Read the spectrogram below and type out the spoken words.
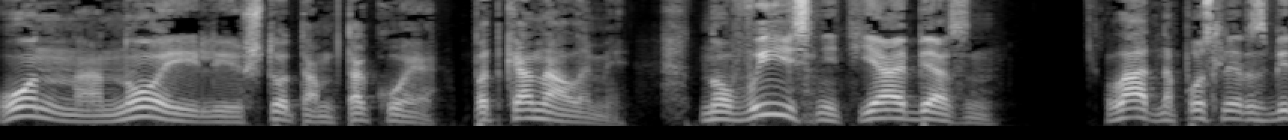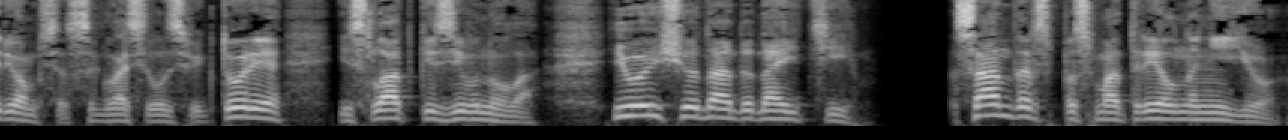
Он, оно или что там такое, под каналами. Но выяснить я обязан. «Ладно, после разберемся», — согласилась Виктория и сладко зевнула. «Его еще надо найти». Сандерс посмотрел на нее.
